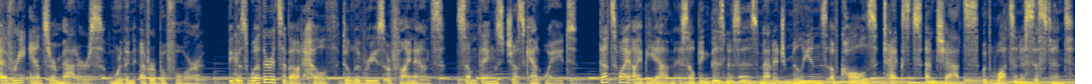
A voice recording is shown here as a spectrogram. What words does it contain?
every answer matters more than ever before. Because whether it's about health, deliveries, or finance, some things just can't wait. That's why IBM is helping businesses manage millions of calls, texts, and chats with Watson Assistant.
